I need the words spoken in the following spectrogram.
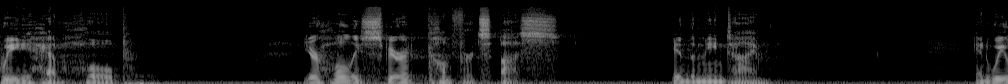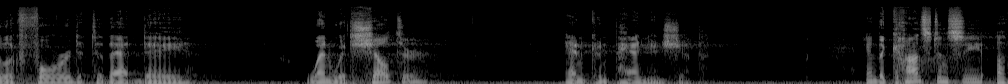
We have hope. Your Holy Spirit comforts us in the meantime. And we look forward to that day when, with shelter and companionship and the constancy of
